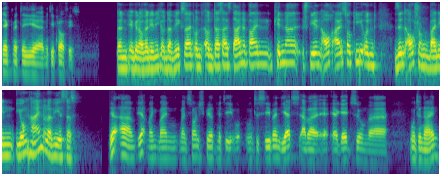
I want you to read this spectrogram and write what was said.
nicht mit die, äh, mit die Profis. Wenn ihr, genau, wenn ihr nicht unterwegs seid. Und, und das heißt, deine beiden Kinder spielen auch Eishockey und sind auch schon bei den Junghain oder wie ist das? Ja, ähm, ja mein, mein, mein Sohn spielt mit die unter sieben jetzt, aber er, er geht zum äh, unter neun.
